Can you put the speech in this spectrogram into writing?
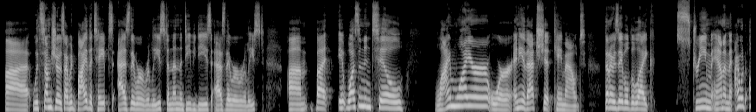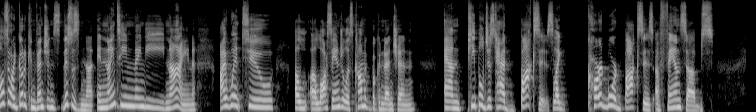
uh with some shows I would buy the tapes as they were released and then the DVDs as they were released. Um but it wasn't until LimeWire or any of that shit came out that I was able to like stream anime. I would also I'd go to conventions. This is not in 1999. I went to a, a Los Angeles comic book convention and people just had boxes, like cardboard boxes of fan subs.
